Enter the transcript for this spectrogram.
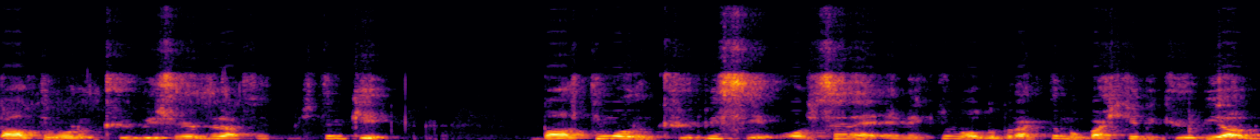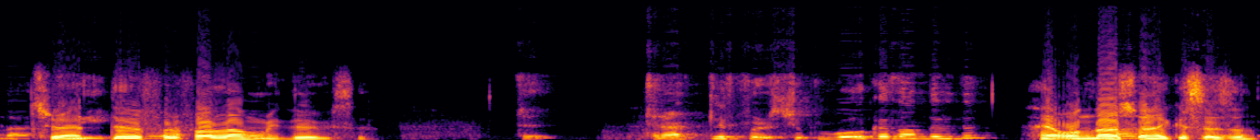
Baltimore'un QB'sine draft etmiştim ki Baltimore'un QB'si o sene emekli mi oldu bıraktı mı başka bir QB aldılar. Trent Dilfer falan mıydı yoksa? Trent Dilfer Super Bowl kazandırdı. He, ondan sonraki sezon.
